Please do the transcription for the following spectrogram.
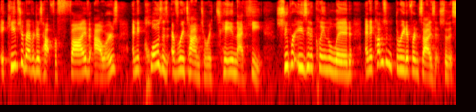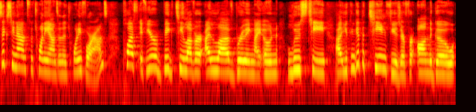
It keeps your beverages hot for five hours and it closes every time to retain that heat. Super easy to clean the lid, and it comes in three different sizes. So the 16 ounce, the 20 ounce, and the 24 ounce. Plus, if you're a big tea lover, I love brewing my own loose tea. Uh, you can get the tea infuser for on the go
